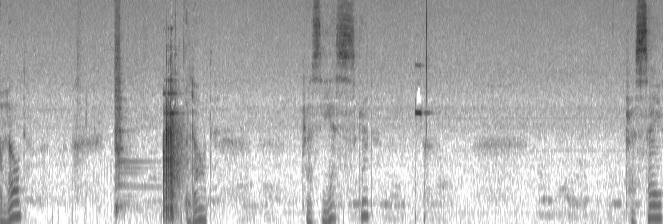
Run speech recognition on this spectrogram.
Unload. Unload. Press yes again. Press save.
